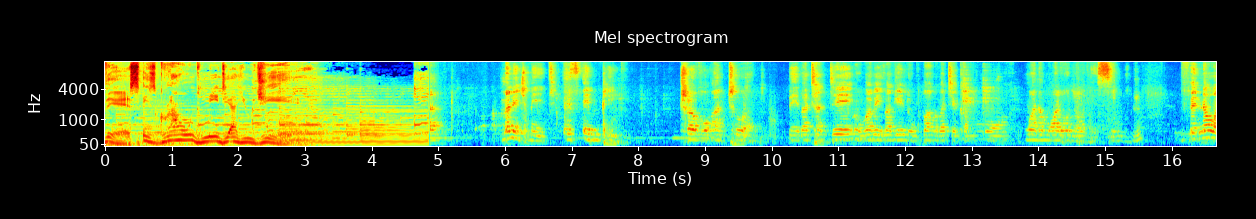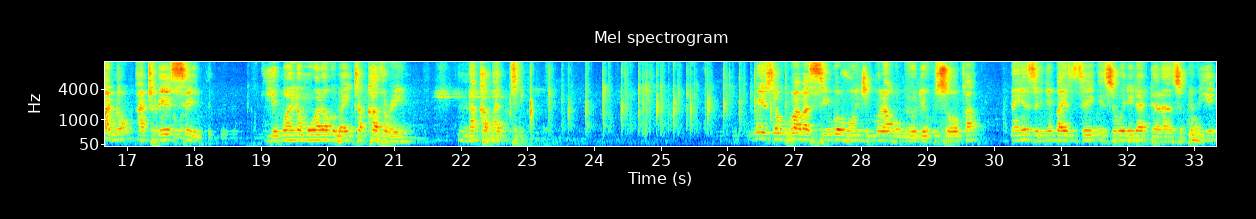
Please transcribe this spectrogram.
This is Ground Media UG. management smp travel and tour. Be batadde oba be bagenda okuba nga bateeka mu mwana muwala ono ensimbi ffenna wano atuleese ye mwana muwala gwe bayita catherine nakamatti muyinza okuba abasinga obungi mulaba omulundi ogusooka naye nze ennyimba ze eziwerera ddala zikubye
